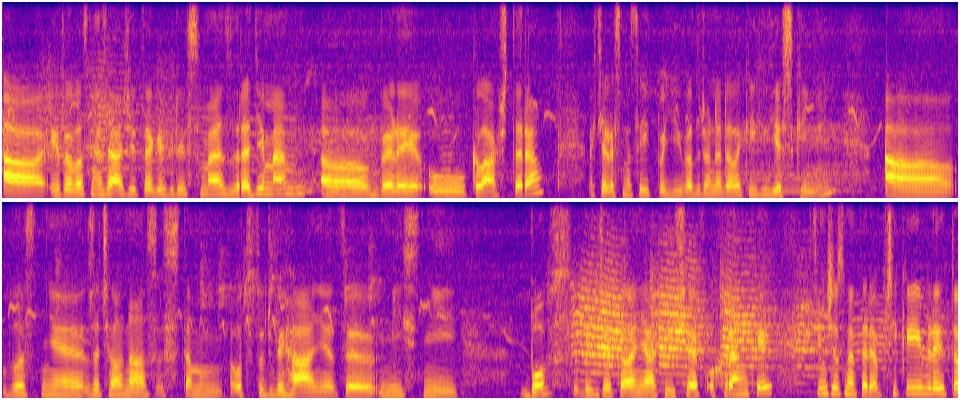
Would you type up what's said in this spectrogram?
A je to vlastně zážitek, kdy jsme s Radimem uh, byli u kláštera a chtěli jsme se jít podívat do nedalekých jeskyní. A vlastně začal nás tam odtud vyhánět místní boss, bych řekla, nějaký šéf ochranky, tím, že jsme teda přikývli, to,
